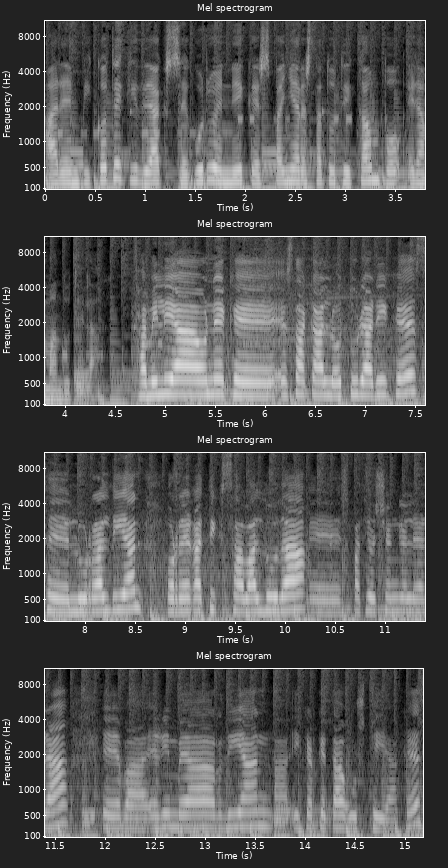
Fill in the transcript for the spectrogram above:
haren bikotekideak seguruenik Espainiar estatutik kanpo eraman dutela. Familia honek eh, ez daka loturarik ez eh, lurraldian horregatik zabaldu da eh, espazio Schengenera ba, egin behar dian ba, ikerketa guztiak ez.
